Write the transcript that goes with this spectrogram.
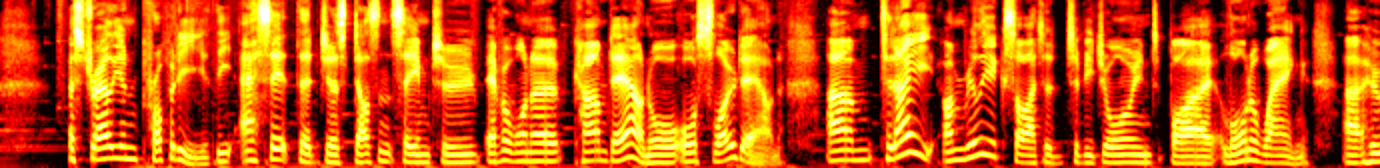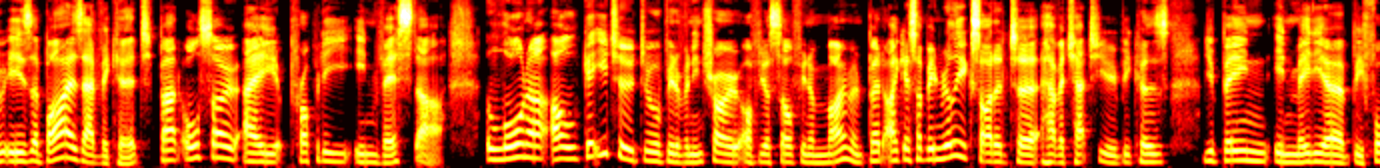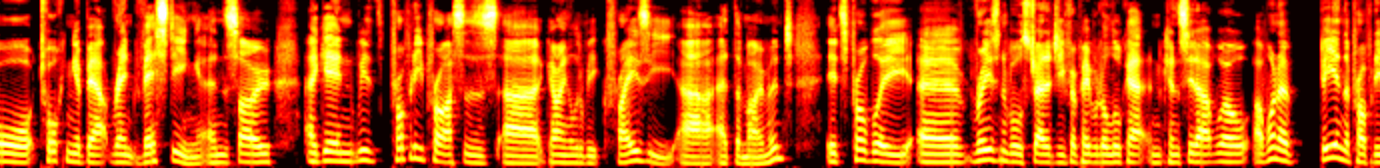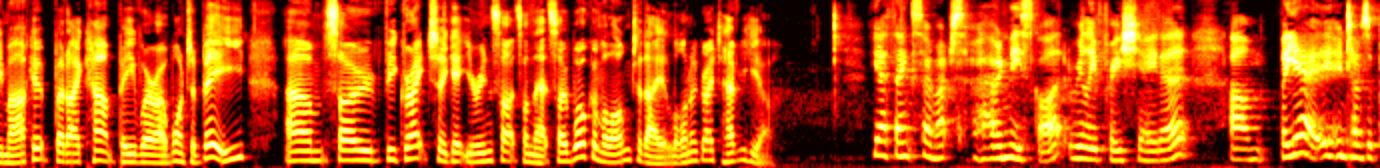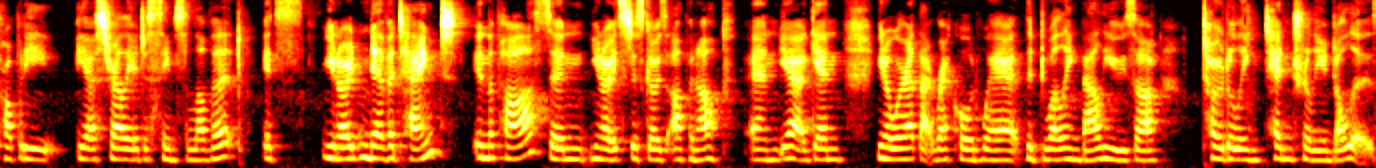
Australian property, the asset that just doesn't seem to ever want to calm down or, or slow down. Um, today, I'm really excited to be joined by Lorna Wang, uh, who is a buyer's advocate, but also a property investor. Lorna, I'll get you to do a bit of an intro of yourself in a moment, but I guess I've been really excited to have a chat to you because you've been in media before talking about rent vesting. And so, again, with property prices uh, going a little bit crazy uh, at the moment, it's probably a reasonable strategy for people to look at and consider. Well, I want to be in the property market, but I can't be where I want to be. Um, so, be great to get your insights on that. So, welcome along today, Lorna. Great to have you here. Yeah, thanks so much for having me, Scott. Really appreciate it. Um, but yeah, in terms of property, yeah, Australia just seems to love it. It's you know never tanked in the past, and you know it just goes up and up. And yeah, again, you know we're at that record where the dwelling values are totaling $10 trillion,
